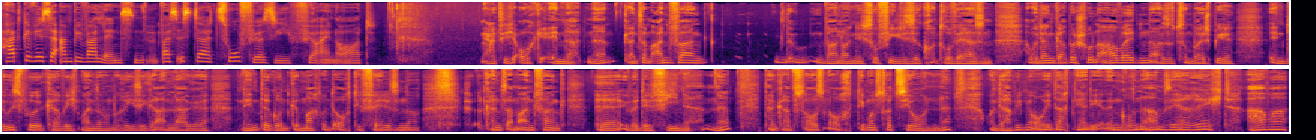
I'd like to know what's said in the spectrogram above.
hat gewisse Ambivalenzen. Was ist der Zoo für Sie, für ein Ort? Er hat sich auch geändert. Ne? Ganz am Anfang war noch nicht so viel diese Kontroversen. Aber dann gab es schon Arbeiten, also zum Beispiel in Duisburg habe ich mal so eine riesige Anlage, einen Hintergrund gemacht und auch die Felsen ganz am Anfang äh, über Delfine. Ne? Dann gab es draußen auch Demonstrationen. Ne? Und da habe ich mir auch gedacht, ja, die, im Grunde haben sie ja recht. Aber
